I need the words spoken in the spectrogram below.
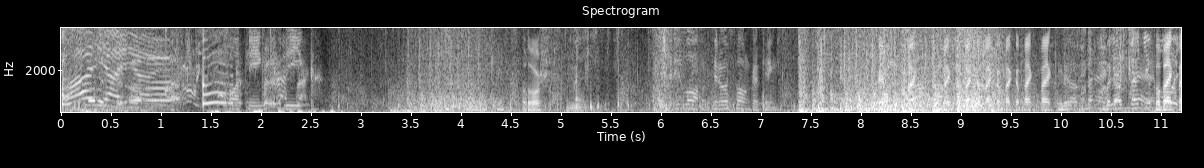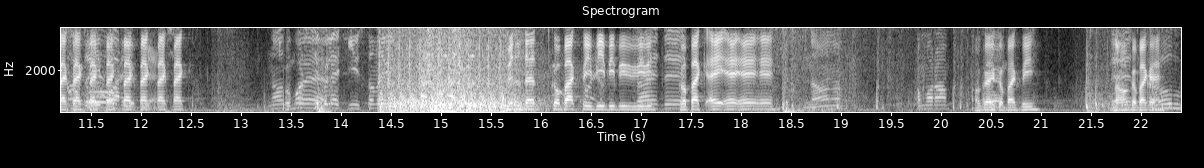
Ай-яй-яй. Fucking dick. Roche. Nice. Трилог, трилог, I think. Back, go back, go back, go back, go back, go back, Блядь, go back, back, back, back, back, back, back, back, back. Not Вы можете, bad. блядь, не остановиться? Middle dead. Go back, B, B, B, B, B, Side, B. uh, Go back, A, A, A, A. No, no. One more ramp. Okay, go back, B. No, go back, A.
